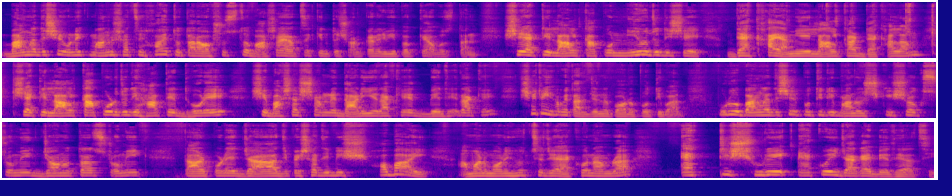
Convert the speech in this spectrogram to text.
বাংলাদেশের অনেক মানুষ আছে, হয়তো তারা অসুস্থ বাসায় আছে, কিন্তু সরকারের বিপক্ষে অবস্থান। সে একটি লাল কাপড় নিয়েও যদি সে দেখায়, আমি এই লাল কার্ড দেখালাম, সে একটি লাল কাপড় যদি হাতে ধরে সে বাসার সামনে দাঁড়িয়ে রাখে, বেঁধে রাখে, সেটাই হবে তার জন্য বড় প্রতিবাদ। পুরো বাংলাদেশের প্রতিটি মানুষ, কৃষক, শ্রমিক, জনতা, শ্রমিক, তারপরে যারা পেশাজীবী, সবাই, আমার মনে হচ্ছে যে এখন আমরা একটি সুরে একই জায়গায় বেঁধে আছি।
